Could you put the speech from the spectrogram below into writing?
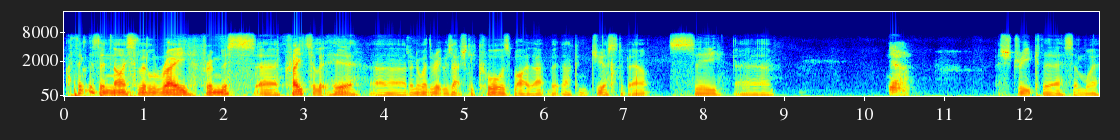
I think there's a nice little ray from this uh, craterlet here. Uh, I don't know whether it was actually caused by that, but I can just about see. Uh, Yeah. a streak there somewhere.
